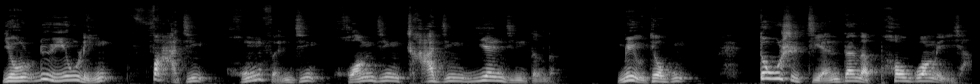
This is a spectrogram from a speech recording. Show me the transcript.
有绿幽灵、发晶、红粉晶、黄金、茶晶、烟晶等等，没有雕工，都是简单的抛光了一下。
